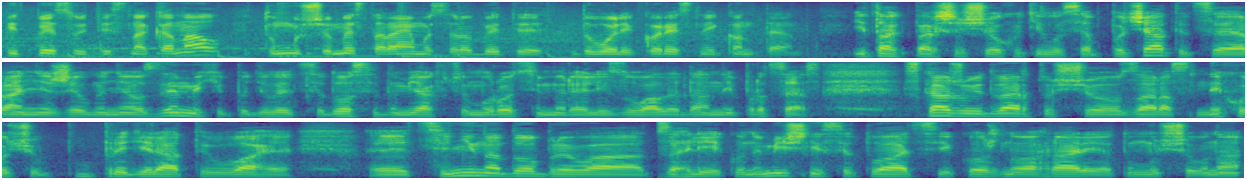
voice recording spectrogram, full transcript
Підписуйтесь на канал, тому що ми стараємося робити доволі корисний контент. І так, перше, що хотілося б почати, це раннє живлення озимих і поділитися досвідом, як в цьому році ми реалізували даний процес. Скажу відверто, що зараз не хочу приділяти уваги е, ціні на добрива, взагалі економічній ситуації кожного аграрія, тому що вона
